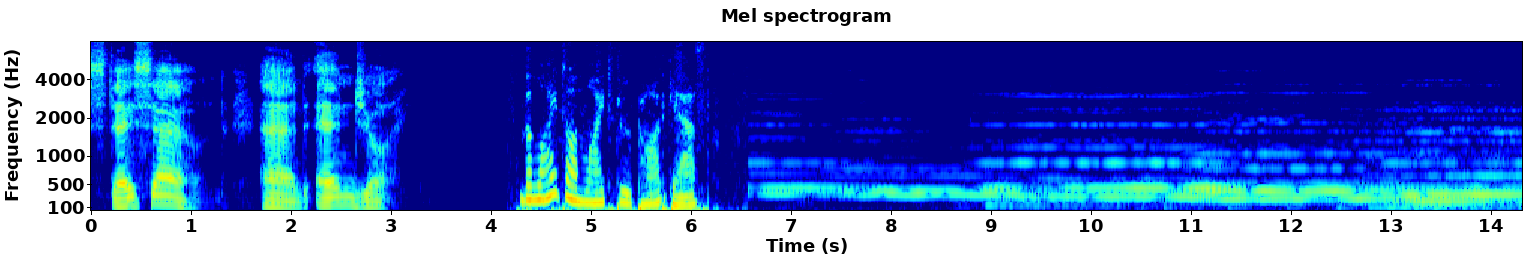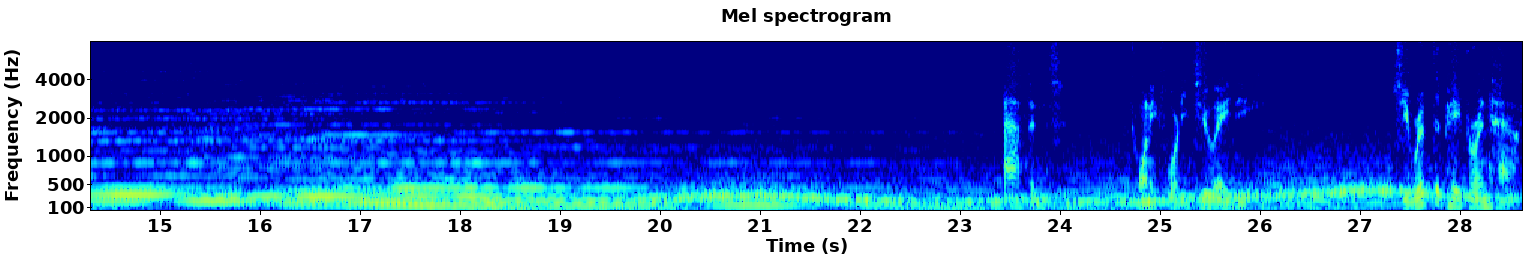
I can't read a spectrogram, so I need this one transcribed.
stay sound, and enjoy. The Light on Light Through podcast Athens, 2042 AD. She ripped the paper in half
